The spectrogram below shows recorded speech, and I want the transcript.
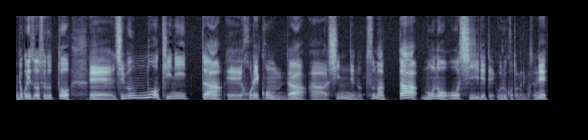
独立をすると、えー、自分の気に入った、えー、惚れ込んだあ信念の詰まったものを仕入れて売ることになりますよね。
